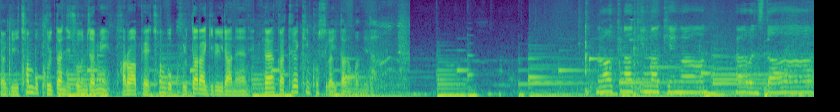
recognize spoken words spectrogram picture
여기 천북 굴단지 좋은 점이 바로 앞에 천북 굴따라길이라는 해안가 트레킹 코스가 있다는 겁니다. Knocking, knocking, knocking on heaven's door.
